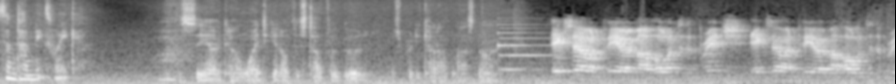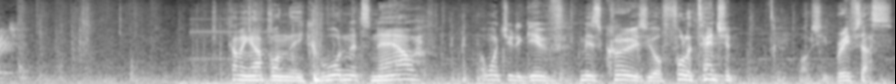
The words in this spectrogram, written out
Sometime next week. The CEO can't wait to get off this tub for good. He was pretty cut up last night. XO and PO Mulholland to the bridge. XO and PO Mulholland to the bridge. Coming up on the coordinates now, I want you to give Ms. Cruz your full attention while she briefs us.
